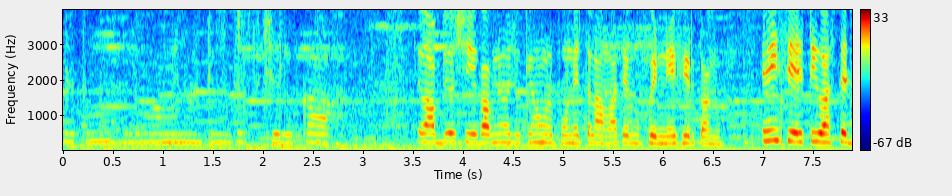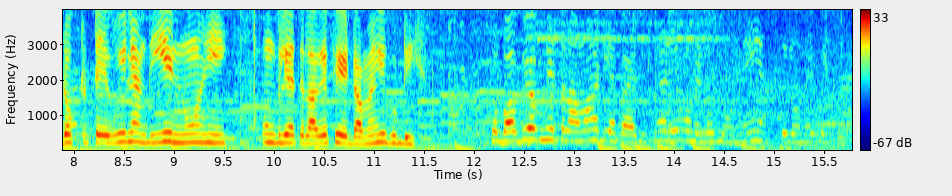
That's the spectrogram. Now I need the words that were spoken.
ਫਿਰ ਤੂੰ ਮਿੰਟਾਂ ਦੇ ਚਲਕਾ ਤੇ ਬਾਬਿਓ ਸ਼ੇਕ ਆਪਣੇ ਹੋ ਚੁੱਕੇ ਹੁਣ ਪੋਨੇ ਤਲਾਵਾ ਤੇ ਫਿਰਨੇ ਫਿਰ ਤੁਹਾਨੂੰ। ਇਹ ਸੇਫਟੀ ਵਾਸਤੇ ਡਾਕਟਰ ਟੇਪ ਵੀ ਲੈਂਦੀ ਇਹਨੂੰ ਅਸੀਂ ਉਂਗਲੀਆਂ ਤੇ ਲਾ ਕੇ ਫੇਰ ਡਾਵਾਂਗੇ ਗੁੱਡੀ। ਸੋ ਬਾਬਿਓ ਆਪਣੀਆਂ ਤਲਾਵਾਂ ਸਾਡੀਆਂ ਪੈ ਚੁੱਕੀਆਂ ਜੇ ਹੁਣ ਇਹਨੂੰ ਦੋਨੇ ਆ ਤੇ ਲੋਨੇ ਪੈਂਦੇ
